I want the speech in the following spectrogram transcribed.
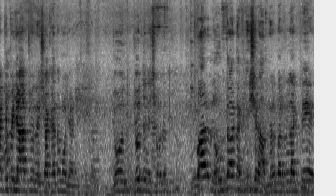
ਅੱਜ ਪੰਜਾਬ 'ਚੋਂ ਨਸ਼ਾ ਖਤਮ ਹੋ ਜਾਣਾ ਜੋ ਯੁੱਧ ਨਸ਼ਾ ਪਰ ਲੋਕ ਤਾਂ ਨਕਲੀ ਸ਼ਰਾਬ ਨਾਲ ਮਰਨ ਲੱਗ ਪਏ ਹੈ।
